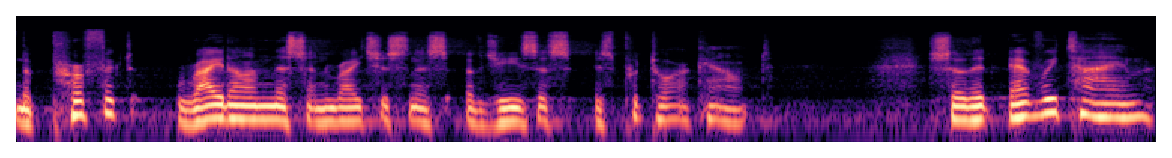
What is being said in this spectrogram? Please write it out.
The perfect right onness and righteousness of Jesus is put to our account so that every time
